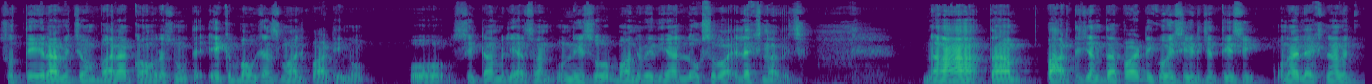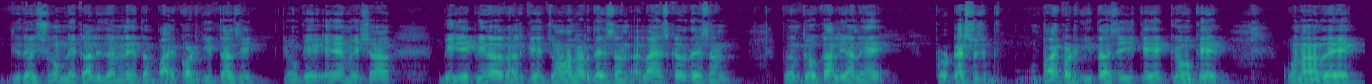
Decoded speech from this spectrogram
ਸੋ 13 ਵਿੱਚੋਂ 12 ਕਾਂਗਰਸ ਨੂੰ ਤੇ ਇੱਕ ਬਹੁਜਨ ਸਮਾਜ ਪਾਰਟੀ ਨੂੰ ਉਹ ਸੀਟਾਂ ਮਿਲੀਆਂ ਸਨ 1992 ਦੀਆਂ ਲੋਕ ਸਭਾ ਇਲੈਕਸ਼ਨਾਂ ਵਿੱਚ। ਨਾ ਤਾਂ ਭਾਰਤੀ ਜਨਤਾ ਪਾਰਟੀ ਕੋਈ ਸੀਟ ਜਿੱਤੀ ਸੀ ਉਹਨਾਂ ਇਲੈਕਸ਼ਨਾਂ ਵਿੱਚ, ਜਿਹਦੇ ਵਿੱਚ ਸ਼੍ਰੋਮਣੀ ਅਕਾਲੀ ਦਲ ਨੇ ਤਾਂ ਬਾਈਕਾਟ ਕੀਤਾ ਸੀ, ਕਿਉਂਕਿ ਇਹ ਹਮੇਸ਼ਾ ਬੀਜੇਪੀ ਨਾਲ ਰਲ ਕੇ ਚੋਣਾਂ ਲੜਦੇ ਸਨ ਅਲਾਈਅੰਸ ਕਰਦੇ ਸਨ, ਪਰੰਤੂ ਅਕਾਲੀਆਂ ਨੇ ਪ੍ਰੋਟੈਸਟ ਵਿੱਚ ਬਾਈਕਾਟ ਕੀਤਾ ਸੀ ਕਿ ਕਿਉਂਕਿ ਉਹਨਾਂ ਦੇ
